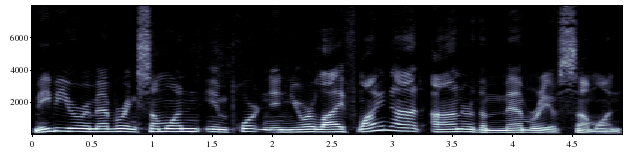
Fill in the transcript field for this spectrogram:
maybe you're remembering someone important in your life. Why not honor the memory of someone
